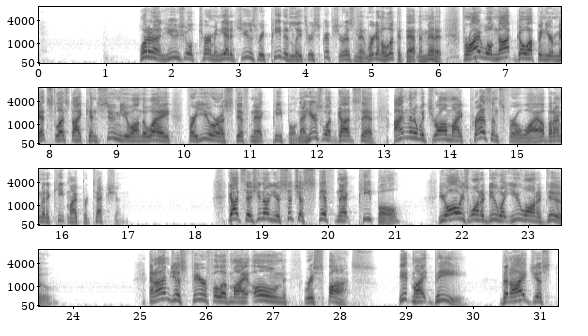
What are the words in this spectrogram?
What an unusual term, and yet it's used repeatedly through Scripture, isn't it? We're going to look at that in a minute. For I will not go up in your midst, lest I consume you on the way, for you are a stiff necked people. Now, here's what God said I'm going to withdraw my presence for a while, but I'm going to keep my protection. God says, You know, you're such a stiff necked people, you always want to do what you want to do, and I'm just fearful of my own response. It might be that I just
